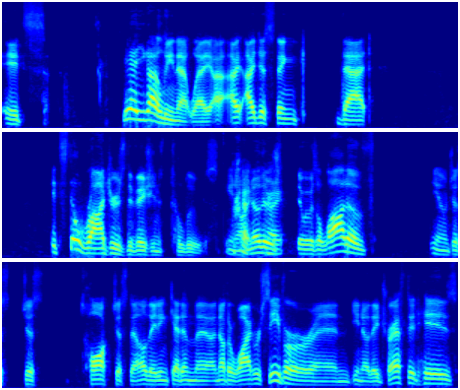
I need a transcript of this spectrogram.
it's yeah, you got to lean that way. I, I I just think that it's still Rodgers' division to lose. You know, I know there's right. there was a lot of you know just just talk just oh they didn't get him uh, another wide receiver and you know they drafted his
